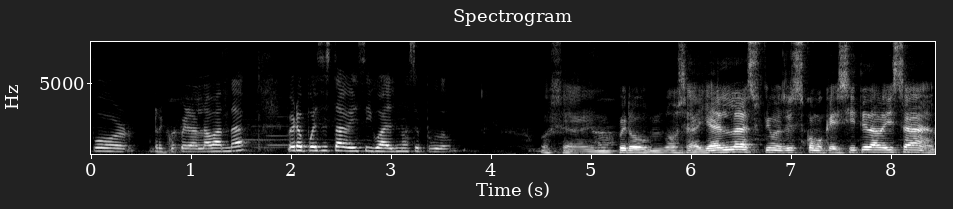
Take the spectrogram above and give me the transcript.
por recuperar la banda, pero pues esta vez igual no se pudo. O sea, en- pero, o sea, ya las últimas veces como que sí te daba esa,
